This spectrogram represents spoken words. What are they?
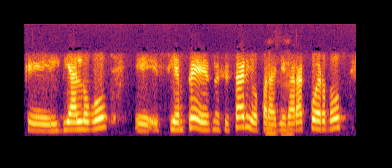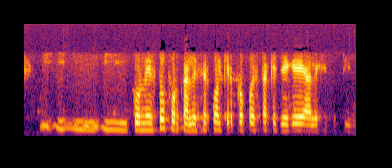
que el diálogo eh, siempre es necesario para llegar a acuerdos y, con esto fortalecer cualquier propuesta que llegue al ejecutivo,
